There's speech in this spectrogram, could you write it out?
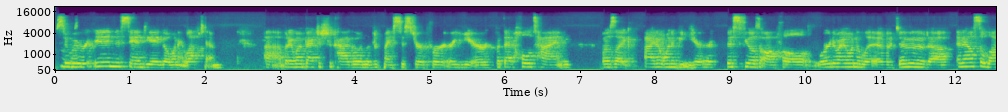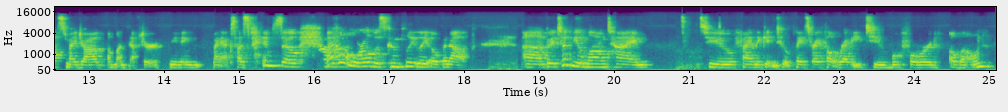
So oh, wow. we were in San Diego when I left him. Uh, but I went back to Chicago and lived with my sister for a year. But that whole time, I was like, I don't want to be here. This feels awful. Where do I want to live? Da, da, da, da. And I also lost my job a month after leaving my ex husband. So my whole world was completely open up. Um, but it took me a long time to finally get into a place where I felt ready to move forward alone.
